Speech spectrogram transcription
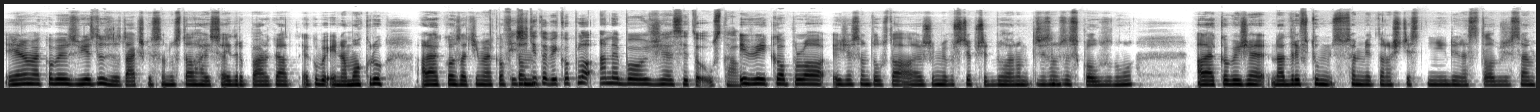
Jenom jakoby z výjezdu z zatáčky jsem dostal highsider párkrát, jakoby i na mokru, ale jako zatím jako v tom... Ještě ti to vykoplo, anebo že si to ustál? I vykoplo, i že jsem to ustál, ale že mě prostě předběhlo, jenom že jsem se sklouznul. Ale jakoby, že na driftu se mě to naštěstí nikdy nestalo, že jsem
